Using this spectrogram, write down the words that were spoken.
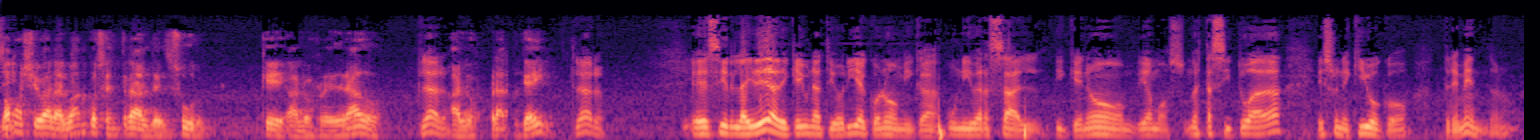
vamos a llevar al Banco Central del Sur que a los redrados, claro. a los Pratt Gay. Claro. Es decir, la idea de que hay una teoría económica universal y que no, digamos, no está situada es un equívoco tremendo, ¿no?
